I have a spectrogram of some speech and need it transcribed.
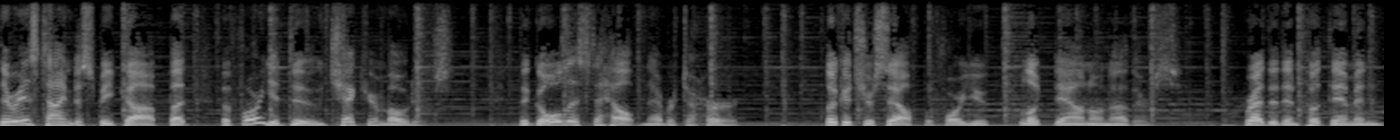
there is time to speak up, but before you do, check your motives. The goal is to help, never to hurt. Look at yourself before you look down on others. Rather than put them in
